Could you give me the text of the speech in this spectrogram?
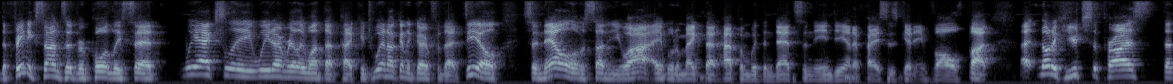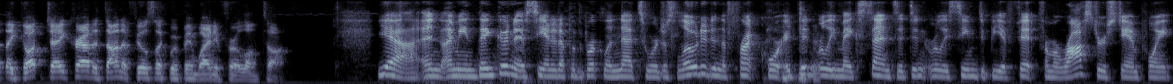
the Phoenix Suns had reportedly said, we actually we don't really want that package. We're not going to go for that deal. So now all of a sudden you are able to make that happen with the Nets and the Indiana Pacers get involved. But uh, not a huge surprise that they got Jae Crowder done. It feels like we've been waiting for a long time. Yeah, and I mean, thank goodness he ended up with the Brooklyn Nets, who were just loaded in the front court. It didn't really make sense. It didn't really seem to be a fit from a roster standpoint.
